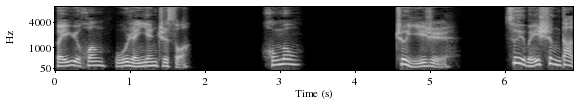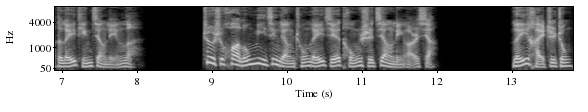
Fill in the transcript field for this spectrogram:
北域荒无人烟之所，轰隆！这一日，最为盛大的雷霆降临了。这是化龙秘境两重雷劫同时降临而下，雷海之中，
